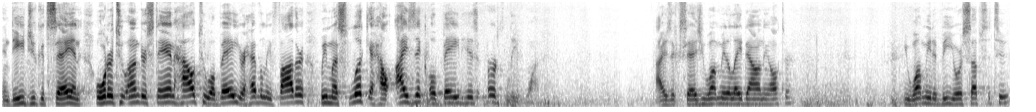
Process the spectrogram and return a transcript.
Indeed, you could say, in order to understand how to obey your Heavenly Father, we must look at how Isaac obeyed his earthly one. Isaac says, You want me to lay down on the altar? You want me to be your substitute?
